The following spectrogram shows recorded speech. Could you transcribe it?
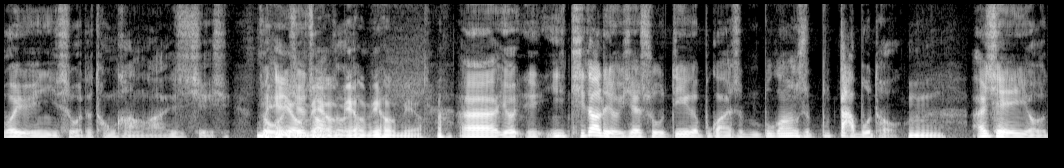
我以为你是我的同行啊，你写写做文没有没学创作，有没有没有没有，呃，有你你提到的有一些书，第一个不管是不光是不大部头，嗯，而且有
